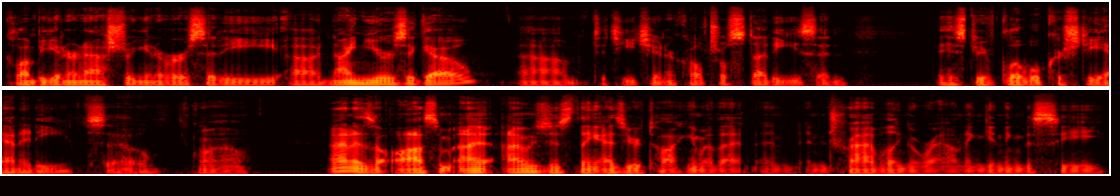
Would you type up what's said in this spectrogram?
Columbia International University uh, nine years ago um, to teach intercultural studies and the history of global Christianity. So, Wow. That is awesome. I, I was just thinking as you were talking about that and, and traveling around and getting to see,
